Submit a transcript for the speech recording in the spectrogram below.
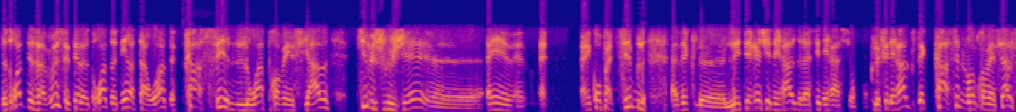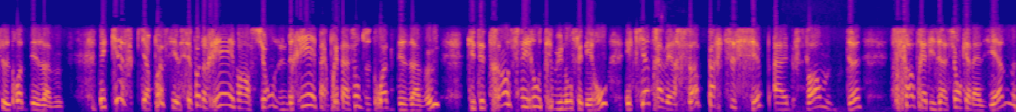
Le droit de désaveu, c'était le droit donné à Ottawa de casser une loi provinciale qu'il jugeait euh, incompatible avec l'intérêt général de la fédération. Donc le fédéral pouvait casser une loi provinciale, c'est le droit de désaveu. Mais qu'est-ce qu'il n'y a pas C'est pas une réinvention, une réinterprétation du droit de désaveu qui était transféré aux tribunaux fédéraux et qui, à travers ça, participe à une forme de centralisation canadienne,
